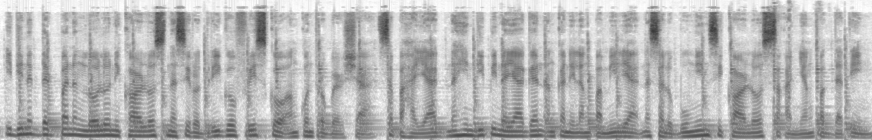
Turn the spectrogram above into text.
Idinagdag pa ng lolo ni Carlos na si Rodrigo Frisco ang kontrobersya sa pahayag na hindi pinayagan ang kanilang pamilya na salubungin si Carlos sa kanyang pagdating,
